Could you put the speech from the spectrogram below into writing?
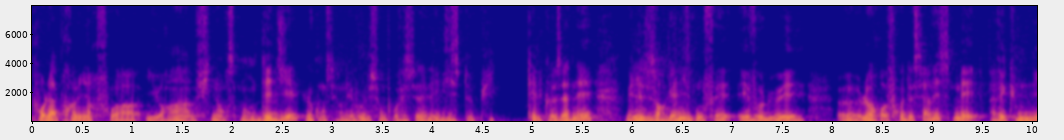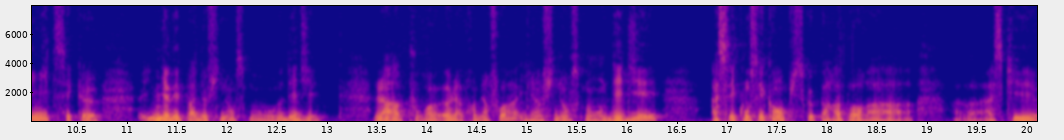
Pour la première fois, il y aura un financement dédié. Le conseil en évolution professionnelle existe depuis quelques années, mais les organismes ont fait évoluer euh, leur offre de services, mais avec une limite, c'est qu'il n'y avait pas de financement dédié. Là, pour euh, la première fois, il y a un financement dédié assez conséquent, puisque par rapport à, ce qui est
